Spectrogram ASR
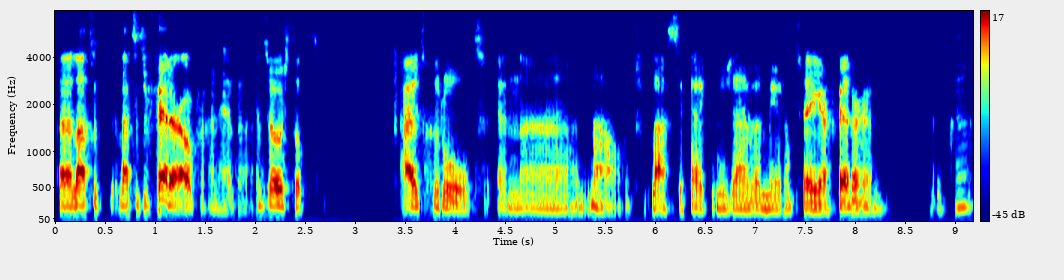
uh, laten, we het er verder over gaan hebben. En zo is dat uitgerold. En uh, nou, het laatste kijken, nu zijn we meer dan twee jaar verder. En ja.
